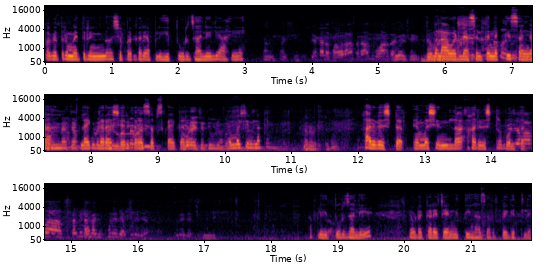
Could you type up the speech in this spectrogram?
बघा तर मैत्रिणींनो अशा प्रकारे आपली ही तूर झालेली आहे. तुम्हाला आवडले असेल तर नक्कीच सांगा. लाईक करा शेअर करा सबस्क्राईब करा. मशीनला हार्वेस्टर या मशीनला हार्वेस्टर बोलतात. आपली ही तूर झाली. आहे एवढं करायचे यांनी तीन हजार रुपये घेतले.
